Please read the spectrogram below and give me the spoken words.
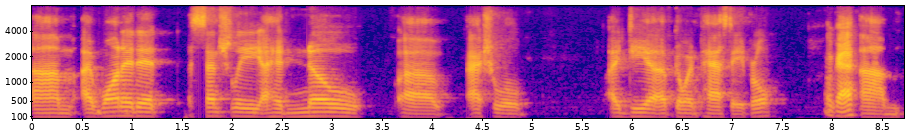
Um, I wanted it essentially. I had no uh, actual idea of going past April Okay. um,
